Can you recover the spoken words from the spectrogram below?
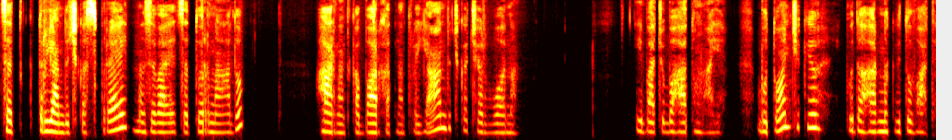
Це трояндочка спрей, називається торнадо. Гарна така бархатна трояндочка, червона. І бачу, багато має бутончиків і буде гарно квітувати.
